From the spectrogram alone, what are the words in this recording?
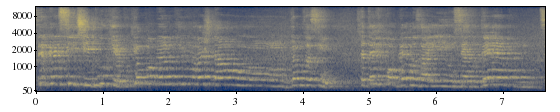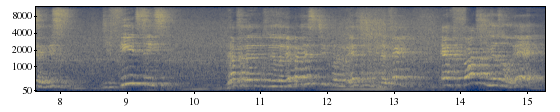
Sempre a gente sentir. Por quê? Porque é um problema que vai te dar um, digamos assim, você teve problemas aí um certo tempo, um serviço difíceis, conseguiu resolver, mas esse tipo, esse tipo de defeito é fácil de resolver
